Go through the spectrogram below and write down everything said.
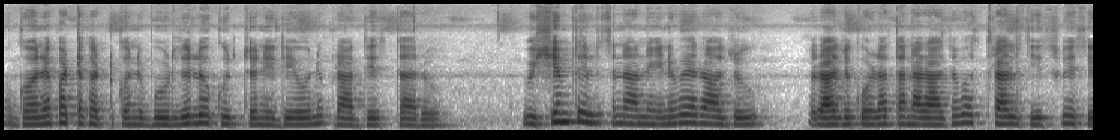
గోనెపట్ట కట్టుకొని బూడిదలో కూర్చొని దేవుని ప్రార్థిస్తారు. విషయం తెలిసిన నేనువే రాజు రాజు కూడా తన రాజవస్త్రాలు తీసివేసి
